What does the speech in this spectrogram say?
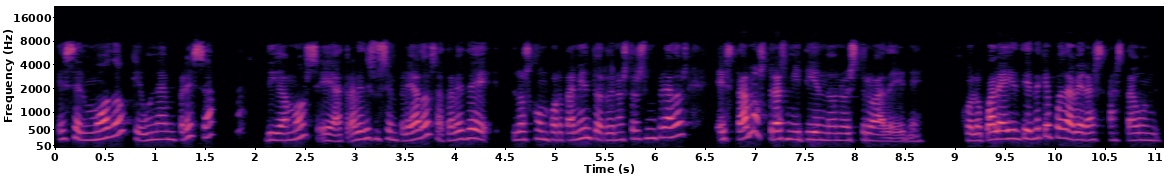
es el modo que una empresa, digamos, eh, a través de sus empleados, a través de los comportamientos de nuestros empleados, estamos transmitiendo nuestro ADN. Con lo cual ahí entiende que puede haber hasta un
